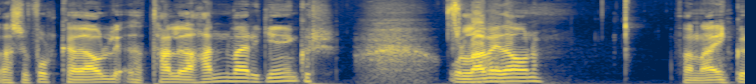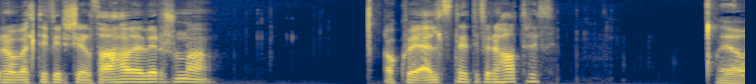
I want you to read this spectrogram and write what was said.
það sem fólk hefði talið að hann væri gýðingur og lafið á honum. Þannig að einhver hafa veltið fyrir sér að það hafi verið svona ákveði eldsneiti fyrir hatrið. Já,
